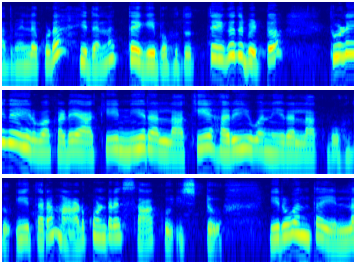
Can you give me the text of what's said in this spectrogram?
ಆದಮೇಲೆ ಕೂಡ ಇದನ್ನು ತೆಗಿಬಹುದು. ತೆಗೆದುಬಿಟ್ಟು ತುಳಿದೇ ಇರುವ ಕಡೆ ಹಾಕಿ ನೀರಲ್ಲಾಕಿ ಹರಿಯುವ ನೀರಲ್ಲಿ ಹಾಕಬಹುದು ಈ ಥರ ಮಾಡಿಕೊಂಡ್ರೆ ಸಾಕು ಇಷ್ಟು. ಇರುವಂಥ ಎಲ್ಲ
